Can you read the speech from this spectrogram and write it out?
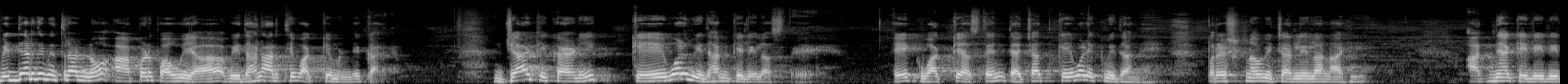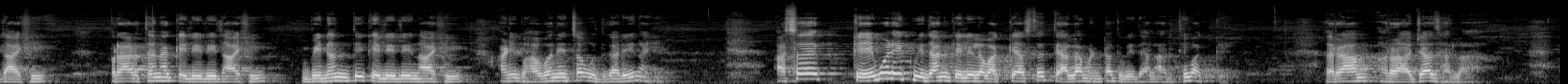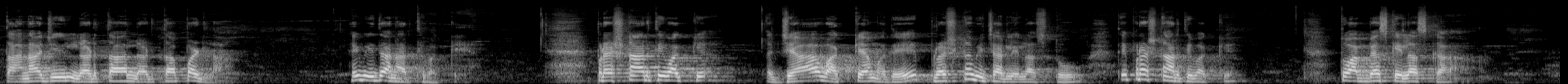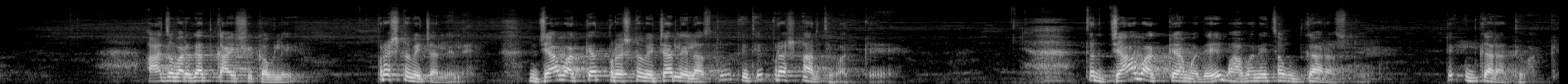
विद्यार्थी मित्रांनो आपण पाहूया विधानार्थी वाक्य म्हणजे काय? ज्या ठिकाणी केवळ विधान केलेलं असते एक वाक्य असते आणि त्याच्यात केवळ एक विधान आहे. प्रश्न विचारलेला नाही आज्ञा केलेली नाही प्रार्थना केलेली नाही विनंती केलेली नाही आणि भावनेचा उद्गारही नाही. असं केवळ एक विधान केलेलं वाक्य असतं त्याला म्हणतात विधानार्थी वाक्य. राम राजा झाला. तानाजी लढता लढता पडला. हे विधानार्थी वाक्य प्रश्नार्थी वाक्य ज्या वाक्यामध्ये प्रश्न विचारलेला असतो ते प्रश्नार्थी वाक्य. तो अभ्यास केलास का? आज वर्गात काय शिकवले? प्रश्न विचारलेले. ज्या वाक्यात प्रश्न विचारलेला असतो तिथे प्रश्नार्थी वाक्य आहे. तर ज्या वाक्यामध्ये भावनेचा उद्गार असतो ते उद्गारार्थी वाक्य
